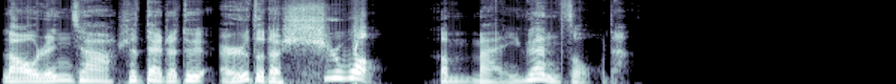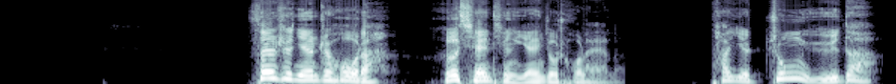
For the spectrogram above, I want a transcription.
老人家是带着对儿子的失望和埋怨走的。三十年之后的核潜艇研究出来了，他也终于的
